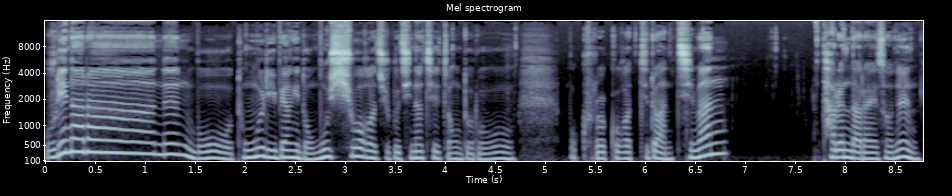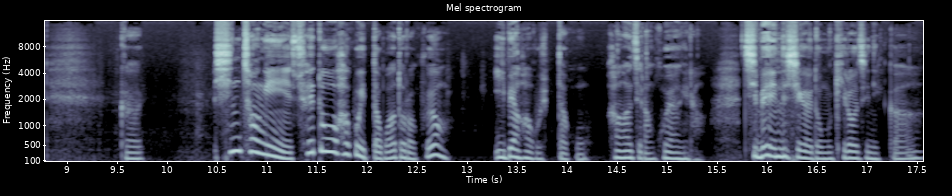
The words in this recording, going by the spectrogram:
우리나라는 뭐 동물 입양이 너무 쉬워가지고 지나칠 정도로 뭐 그럴 것 같지도 않지만 다른 나라에서는 그 신청이 쇄도하고 있다고 하더라고요. 입양하고 싶다고 강아지랑 고양이랑 집에 있는 시간이 너무 길어지니까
